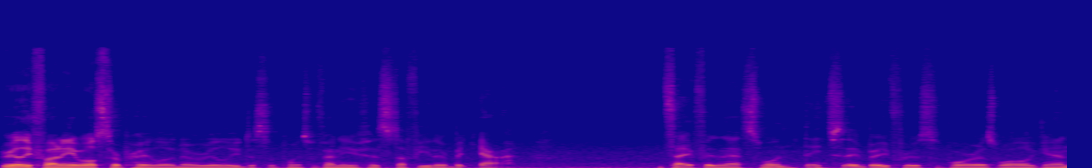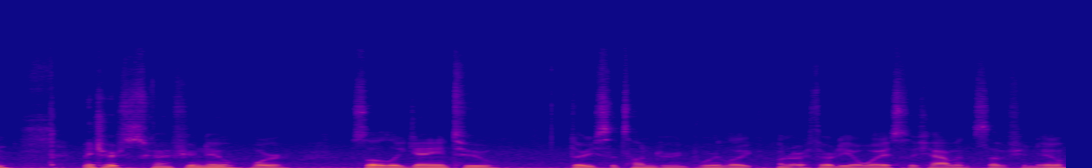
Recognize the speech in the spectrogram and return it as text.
Really funny. Well, Sir Pelo never really disappoints with any of his stuff either, but yeah. Excited for the next one. Thanks everybody for the support as well again. Make sure to subscribe if you're new. We're slowly getting to 3600. We're like under 30 away, so if you haven't, sub if you're new.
